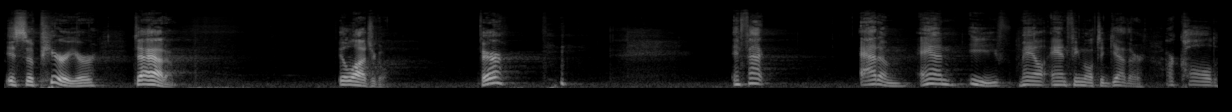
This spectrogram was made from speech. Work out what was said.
is superior to Adam. Illogical. Fair? In fact, Adam and Eve, male and female together, are called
